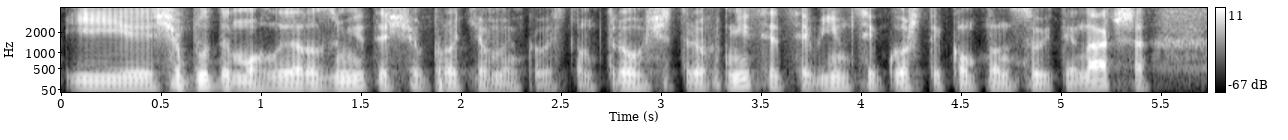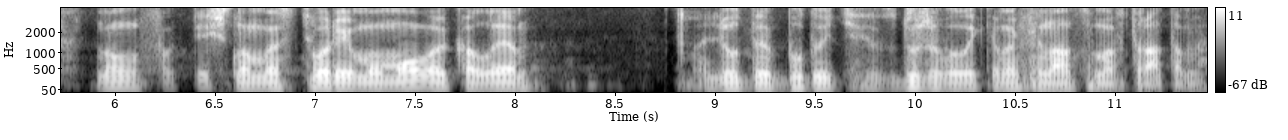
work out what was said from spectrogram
і щоб люди могли розуміти, що протягом якогось там трьох-чотирьох місяців їм ці кошти компенсують. Інакше, ну фактично, ми створюємо умови, коли люди будуть з дуже великими фінансовими втратами.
